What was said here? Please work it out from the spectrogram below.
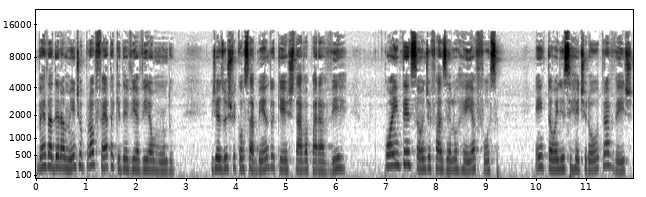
verdadeiramente o profeta que devia vir ao mundo. Jesus ficou sabendo que estava para vir com a intenção de fazê-lo rei à força. Então ele se retirou outra vez,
